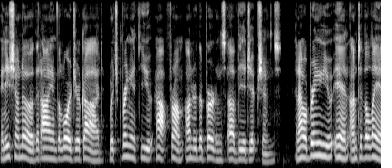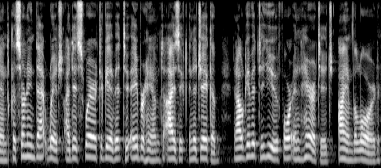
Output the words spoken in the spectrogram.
and ye shall know that I am the Lord your God, which bringeth you out from under the burdens of the Egyptians. And I will bring you in unto the land concerning that which I did swear to give it to Abraham, to Isaac, and to Jacob, and I will give it to you for an heritage. I am the Lord.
